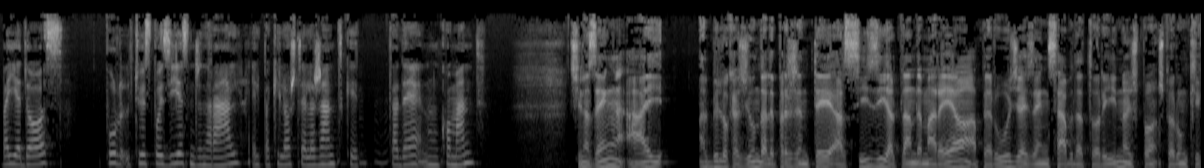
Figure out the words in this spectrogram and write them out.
Bayados, pur le tues poesies in general, el pa chi l'oste la gente che t'ade un comand? Cinaseng hai al bill l'occasione dalle presente al Sisi, al Plan de Mareo, a Perugia, e sen sabato a Torino, e spero che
